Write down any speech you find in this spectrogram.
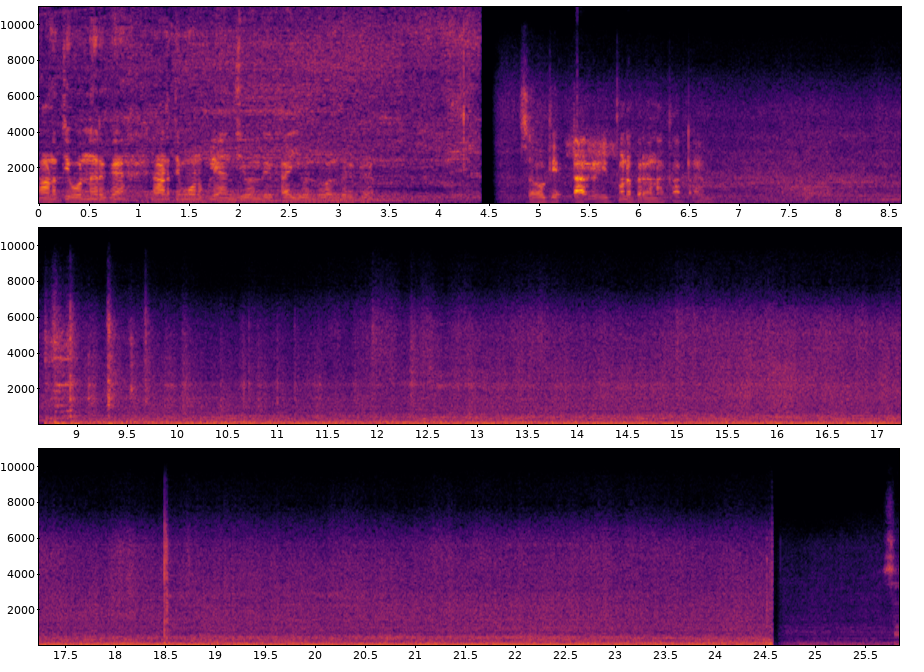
நானூற்றி ஒன்று இருக்குது நானூற்றி மூணு புள்ளி அஞ்சு வந்து ஹை வந்து வந்திருக்கு. ஸோ ஓகே டார்கெட் ஹிட் பண்ண பிறகு நான் காட்டுறேன். ஸோ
